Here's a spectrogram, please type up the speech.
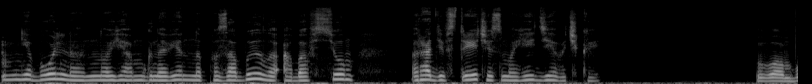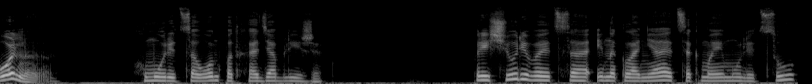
Мне больно, но я мгновенно позабыла обо всем ради встречи с моей девочкой». «Вам больно?» — хмурится он, подходя ближе. Прищуривается и наклоняется к моему лицу,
